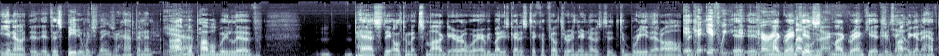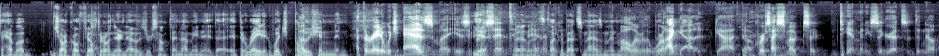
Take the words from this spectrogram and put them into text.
you know, at the speed at which things are happening, I will probably live past the ultimate smog era where everybody's got to stick a filter in their nose to, to breathe at all. It if we- it- it- my grandkids, my grandkids are probably going to have to have a charcoal filter on their nose or something. I mean, at the, at the rate at which pollution and At the rate at which asthma is yeah, presenting, well, man. let's I talk mean, about some asthma in my all over the world. I got it. God, dog. Of course, I smoked so damn many cigarettes it didn't help.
